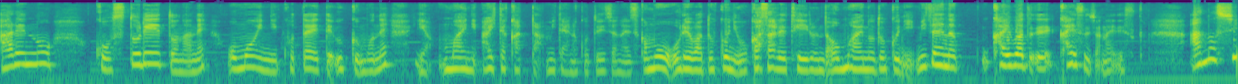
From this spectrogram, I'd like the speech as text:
あれの、こう、ストレートなね、思いに応えて、ウクもね、いや、お前に会いたかった、みたいなこと言うじゃないですか。もう俺は毒に侵されているんだ、お前の毒に、みたいな会話で返すじゃないですか。あのシ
